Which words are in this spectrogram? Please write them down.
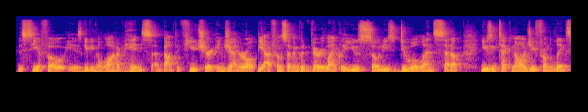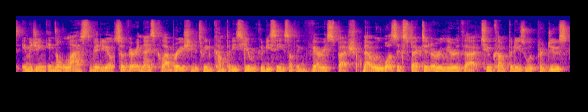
the CFO is giving a lot of hints about the future in general. The iPhone 7 could very likely use Sony's dual lens setup using technology from LinX Imaging in the last video. So very nice collaboration between companies here. We could be seeing something very special. Now, it was expected earlier that two companies would produce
